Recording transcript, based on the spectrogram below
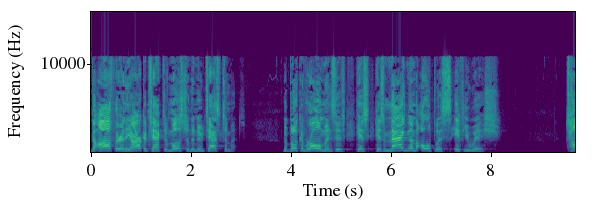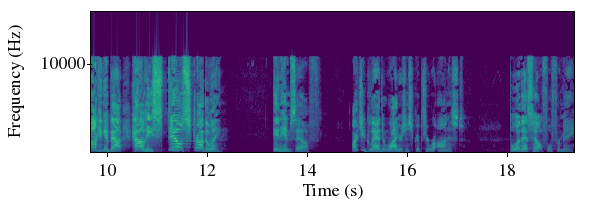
the author and the architect of most of the New Testament. The book of Romans, his, his, his magnum opus, if you wish, talking about how he's still struggling in himself. Aren't you glad the writers in Scripture were honest? Boy, that's helpful for me.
